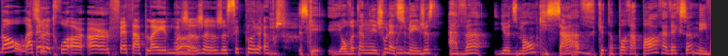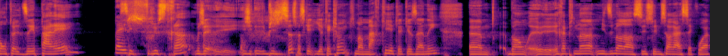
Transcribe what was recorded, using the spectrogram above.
non, appelle le 311, fais ta plainte. Moi, Ah. je, je, je sais pas, là. Ah, Ce qui est- on va terminer le show là-dessus, mais juste avant, il y a du monde qui savent que t'as pas rapport avec ça, mais ils vont te le dire pareil. Ben, c'est je- frustrant. Je, je dis ça, c'est parce qu'il y a quelqu'un qui m'a marqué il y a quelques années. Euh, bon, euh, rapidement, Midi Morancy, c'est émissaire à C'est quoi?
